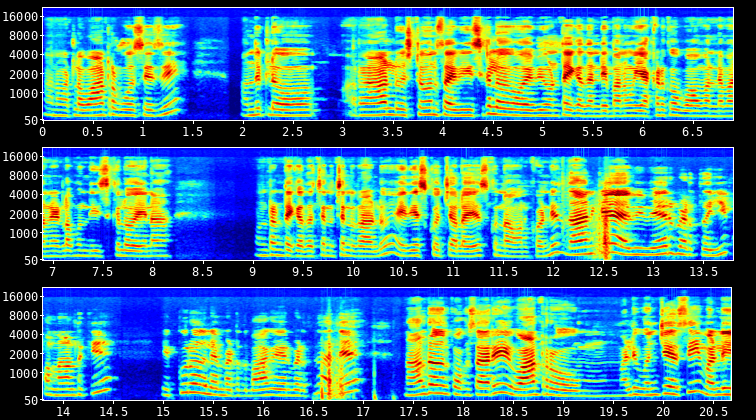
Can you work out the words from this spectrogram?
మనం అట్లా వాటర్ పోసేసి, అందుట్లో రాళ్ళు, స్టోన్స్ అవి ఇసుకలో అవి ఉంటాయి కదండి మనం ఎక్కడికో పోవాలి మన ఇళ్ళ ముందు ఇసుకలో అయినా ఉంటుంటాయి కదా! చిన్న చిన్న రాళ్ళు. అవి తీసుకొచ్చి అలా వేసుకున్నాం అనుకోండి దానికే అవి వేరు పెడతాయి కొన్నాళ్ళకి. ఎక్కువ రోజులు ఏం పెట్టదు. బాగా వేరు పెడుతుంది అదే 4 రోజులకొకసారి వాటరు మళ్ళీ వంచేసి, మళ్ళీ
